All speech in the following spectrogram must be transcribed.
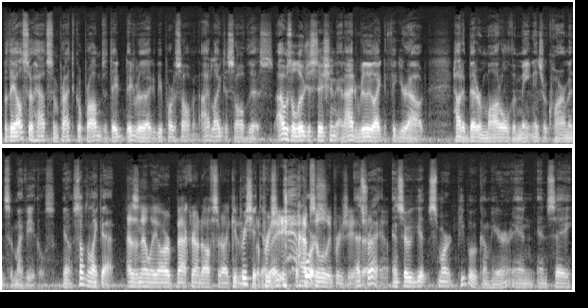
but they also have some practical problems that they they'd really like to be a part of solving. I'd like to solve this. I was a logistician, and I'd really like to figure out how to better model the maintenance requirements of my vehicles. You know, something like that. As an LAR background officer, I can appreciate that. Appreciate, right? absolutely appreciate That's that. That's right. Yeah. And so you get smart people who come here and, and say,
